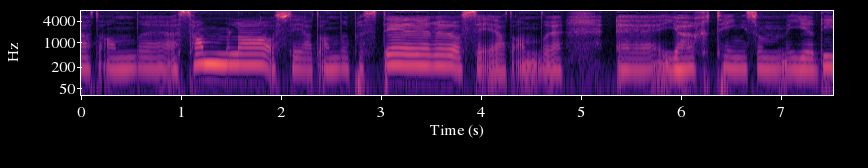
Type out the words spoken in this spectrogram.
at andre er samla, og se at andre presterer, og se at andre eh, gjør ting som gir de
